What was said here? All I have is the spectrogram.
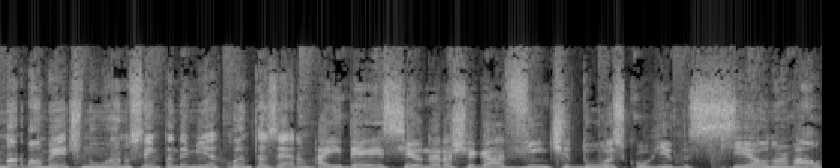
normalmente num ano sem pandemia, quantas eram? A ideia esse ano era chegar a 22 corridas. Que é o normal?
